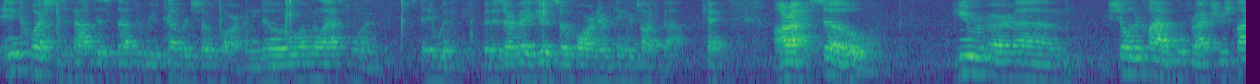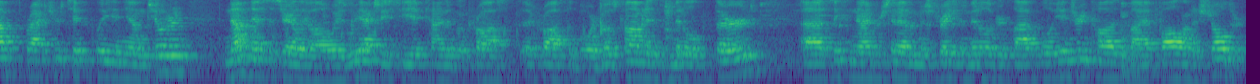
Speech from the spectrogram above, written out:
Any questions about this stuff that we've covered so far? I know on the last one, stay with me. But is everybody good so far on everything we've talked about? Okay. All right, so humor, or, um, shoulder clavicle fractures. Clavicle fractures typically in young children, not necessarily always. We actually see it kind of across, across the board. Most common is the middle third. 69% of them is straight in the middle of your clavicle injury caused by a fall on a shoulder.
